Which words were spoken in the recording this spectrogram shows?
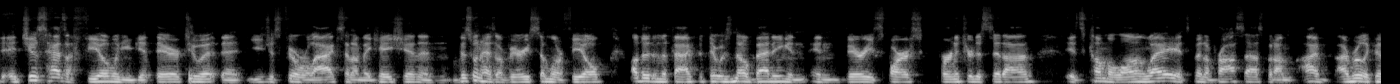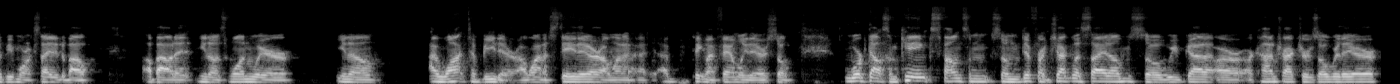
it just has a feel when you get there to it that you just feel relaxed and on vacation. And this one has a very similar feel, other than the fact that there was no bedding and, and very sparse furniture to sit on. It's come a long way. It's been a process, but I'm I I really could be more excited about about it. You know, it's one where you know I want to be there. I want to stay there. I want to I, I take my family there. So worked out some kinks, found some some different checklist items. So we've got our, our contractors over there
